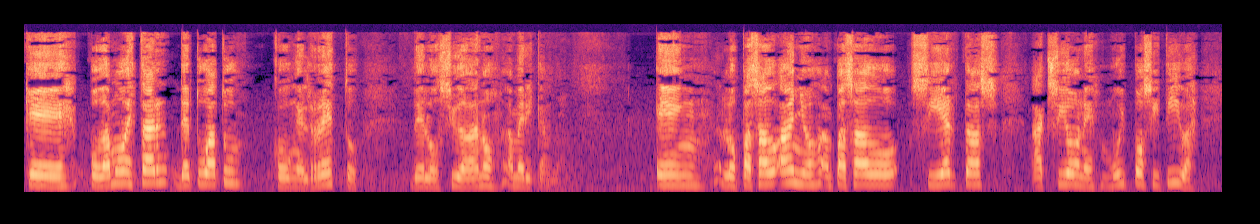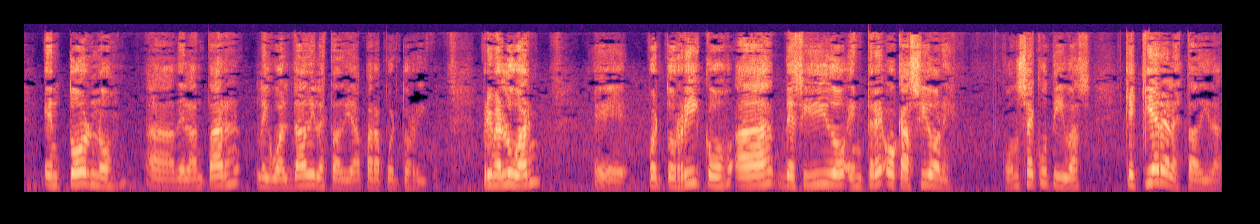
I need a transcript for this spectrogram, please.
que podamos estar de tú a tú con el resto de los ciudadanos americanos. En los pasados años han pasado ciertas acciones muy positivas en torno a adelantar la igualdad y la estabilidad para Puerto Rico. En primer lugar, eh, Puerto Rico ha decidido en tres ocasiones consecutivas que quiere la estadidad.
